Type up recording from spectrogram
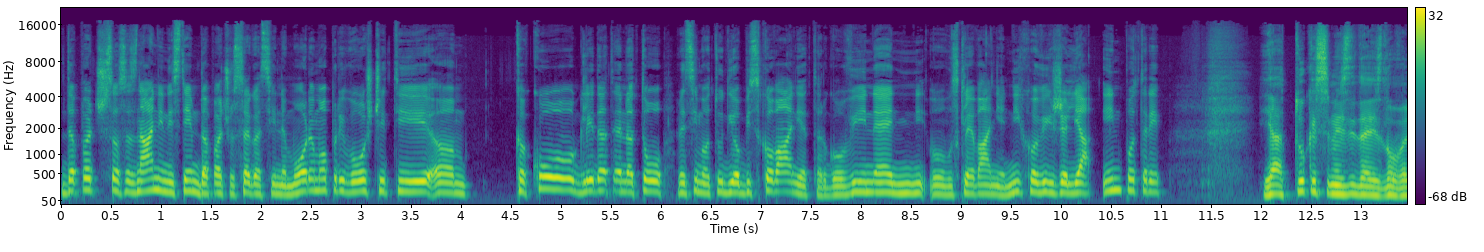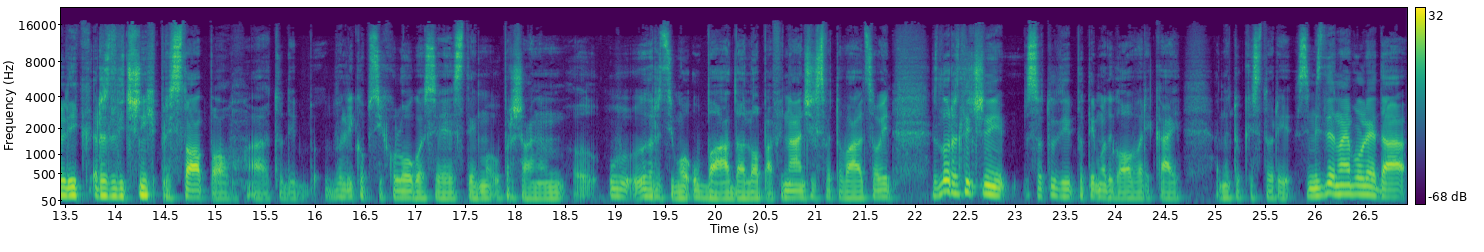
da pač so seznanjeni s tem, da pač vsega si ne moremo privoščiti? Um, kako gledate na to, recimo tudi obiskovanje trgovine, usklejevanje njihovih želja in potreb? Ja, tukaj se mi zdi, da je zelo veliko različnih pristopov. Tudi veliko psihologov se je s tem vprašanjem recimo, ubadalo, pa finančnih svetovalcev. In zelo različni so tudi potem odgovori, kaj ne tukaj stori. Se mi zdi, da najbolje, da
